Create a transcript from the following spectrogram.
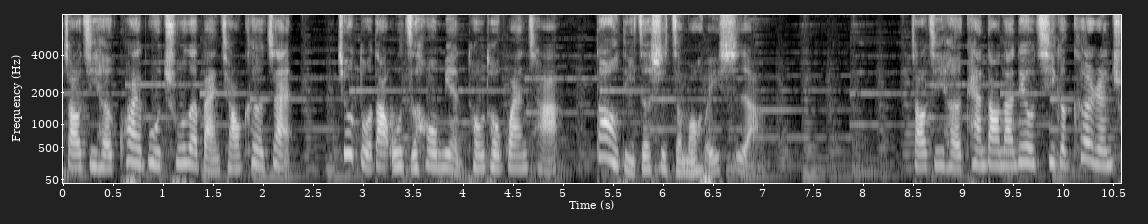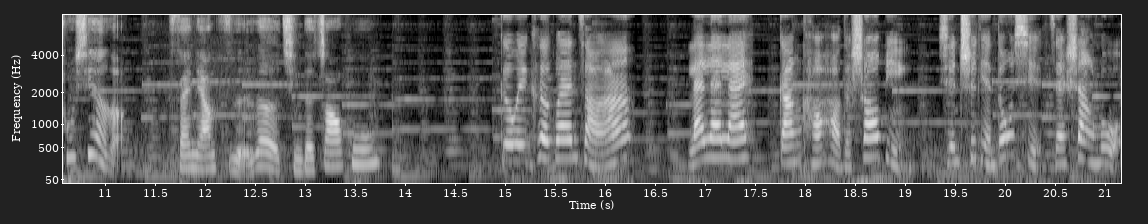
赵继和快步出了板桥客栈，就躲到屋子后面偷偷观察，到底这是怎么回事啊？赵继和看到那六七个客人出现了。三娘子热情的招呼：“各位客官早啊！来来来，刚烤好的烧饼，先吃点东西再上路。”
